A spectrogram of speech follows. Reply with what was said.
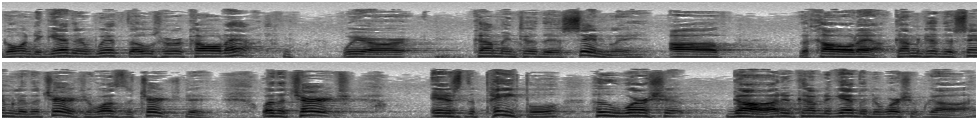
going together with those who are called out. We are coming to the assembly of the called out, coming to the assembly of the church. And what does the church do? Well, the church is the people who worship God, who come together to worship God.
